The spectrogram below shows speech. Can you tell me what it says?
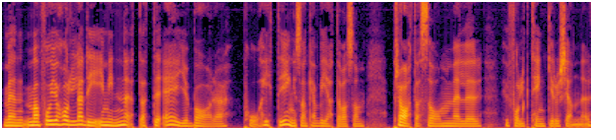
Men man får ju hålla det i minnet att det är ju bara påhitt. Det är ingen som kan veta vad som pratas om eller hur folk tänker och känner.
